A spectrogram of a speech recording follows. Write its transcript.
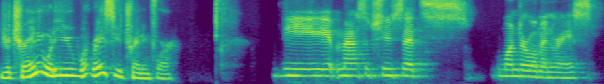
You're training? What are you what race are you training for? The Massachusetts Wonder Woman race.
